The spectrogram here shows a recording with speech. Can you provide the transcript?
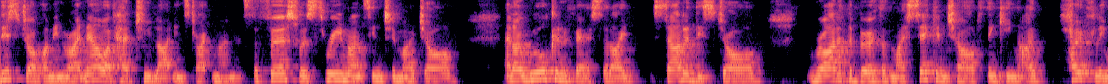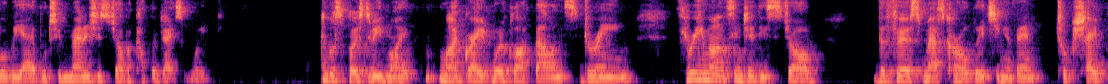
this job I'm in right now, I've had two lightning strike moments. The first was three months into my job. And I will confess that I started this job right at the birth of my second child, thinking I hopefully will be able to manage this job a couple of days a week. It was supposed to be my, my great work life balance dream. Three months into this job, the first mass coral bleaching event took shape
